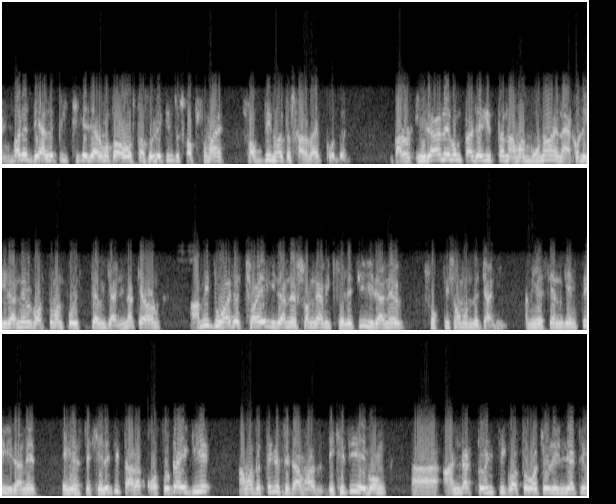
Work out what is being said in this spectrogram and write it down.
একবারে দেয়ালে পিঠ থেকে যাওয়ার মতো অবস্থা হলে কিন্তু সব সময় সব দিন হয়তো সার্ভাইভ করবেন কারণ ইরান এবং তাজিকিস্তান আমার মনে হয় না এখন ইরানের বর্তমান পরিস্থিতি আমি জানি না কারণ আমি দু হাজার ছয়ে ইরানের সঙ্গে আমি খেলেছি ইরানের শক্তি সম্বন্ধে জানি আমি এশিয়ান গেমসে ইরানের এগেনস্টে খেলেছি তারা কতটা এগিয়ে আমাদের থেকে সেটা আমরা দেখেছি এবং আন্ডার টোয়েন্টি গত বছর ইন্ডিয়া টিম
